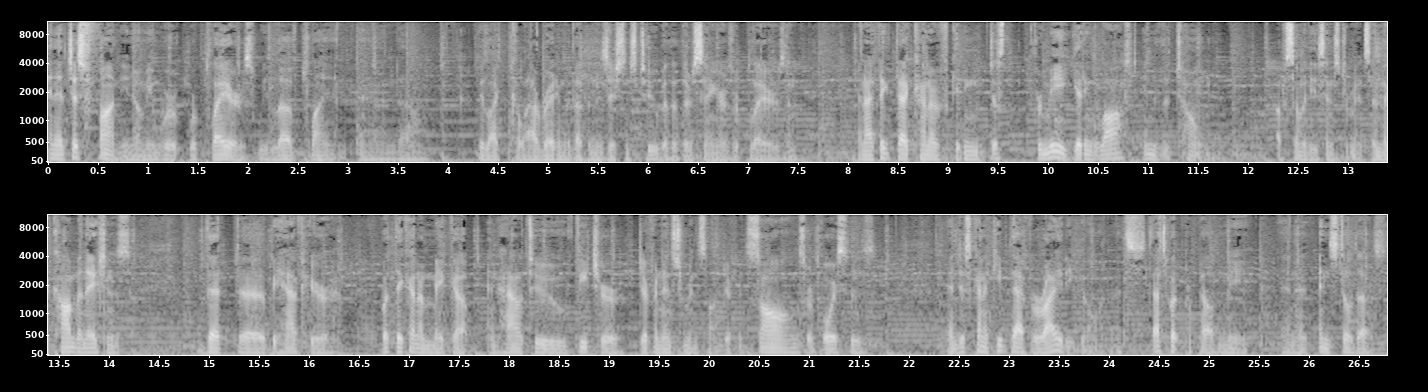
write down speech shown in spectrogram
And it's just fun, you know. I mean, we're, we're players. We love playing. And um, we like collaborating with other musicians too, whether they're singers or players. And, and I think that kind of getting, just for me, getting lost into the tone of some of these instruments and the combinations that uh, we have here, what they kind of make up, and how to feature different instruments on different songs or voices and just kind of keep that variety going. That's that's what propelled me, and it and still does.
